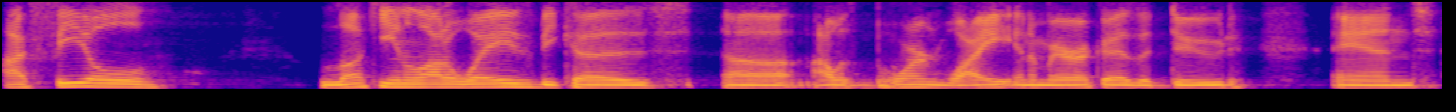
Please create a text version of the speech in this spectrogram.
I feel lucky in a lot of ways because uh, I was born white in America as a dude and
